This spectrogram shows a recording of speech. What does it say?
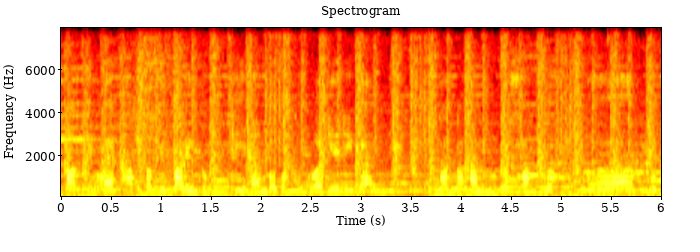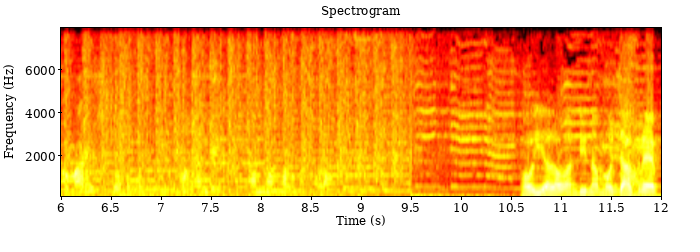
starting line up tapi paling kemungkinan babak kedua dia diganti. Karena kan West Ham juga eh, minggu kemarin sudah dapat kemenangan deh kandang kalau nggak salah. Oh iya lawan Dinamo Zagreb.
